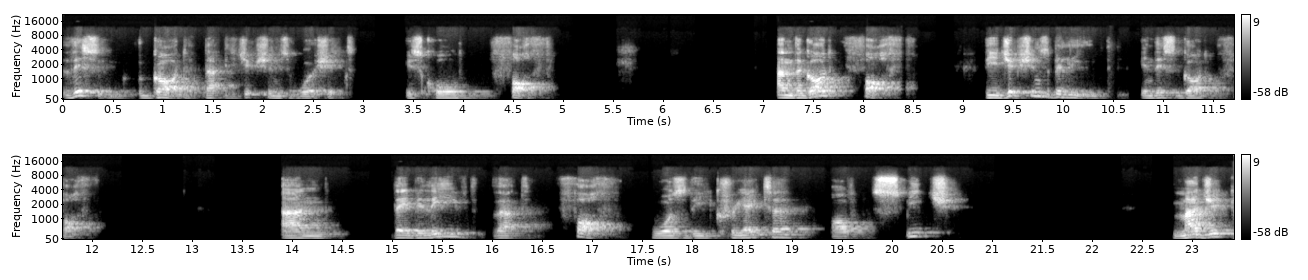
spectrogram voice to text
This god that the Egyptians worshipped is called Thoth. And the god Thoth, the Egyptians believed in this god Thoth. And they believed that Thoth was the creator of speech, magic,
